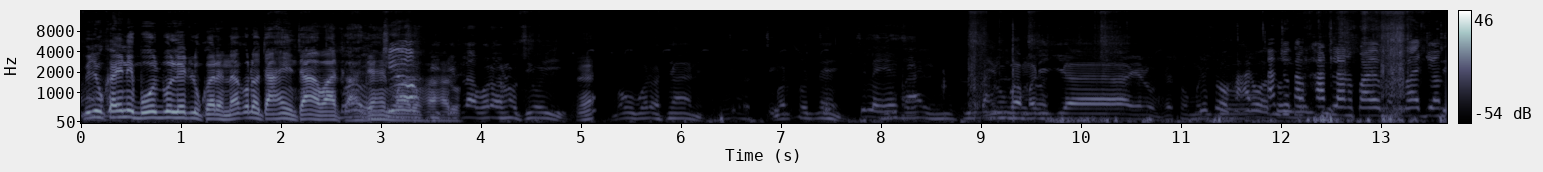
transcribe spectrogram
બીજું કઈ નહીં બોલ બોલ એટલું કરે ના કરો ચાહે ચા વાત કરે હે. મારો હારો હે? છેલ્લા એસી આમ જો કાલ ખાટલાનો પાયો મને વાજ્યો આમ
